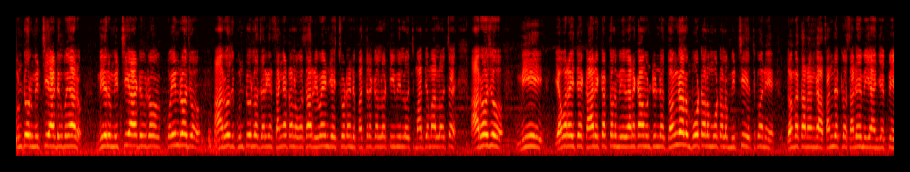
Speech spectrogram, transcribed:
గుంటూరు మిర్చి యార్డుకు పోయారు. మీరు మిర్చి యార్డు పోయిన రోజు ఆ రోజు గుంటూరులో జరిగిన సంఘటనలు ఒకసారి రివైండ్ చేసి చూడండి. పత్రికల్లో టీవీల్లో వచ్చి మాధ్యమాల్లో వచ్చాయి ఆ రోజు మీ ఎవరైతే కార్యకర్తలు మీ వెనక ఉంటుండో దొంగలు మూటలు మూటలు మిర్చి ఎత్తుకొని దొంగతనంగా సందట్లో సడేమియా అని చెప్పి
